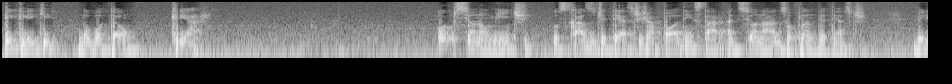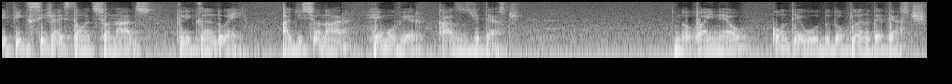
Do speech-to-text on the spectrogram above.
e clique no botão Criar. Opcionalmente, os casos de teste já podem estar adicionados ao plano de teste. Verifique se já estão adicionados clicando em Adicionar, remover casos de teste. No painel Conteúdo do plano de teste.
